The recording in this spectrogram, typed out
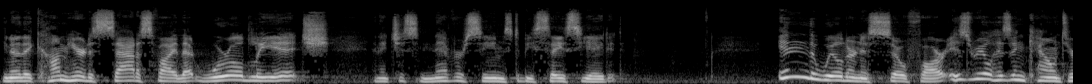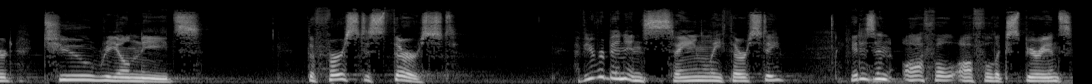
You know, they come here to satisfy that worldly itch, and it just never seems to be satiated. In the wilderness so far, Israel has encountered two real needs. The first is thirst. Have you ever been insanely thirsty? It is an awful, awful experience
